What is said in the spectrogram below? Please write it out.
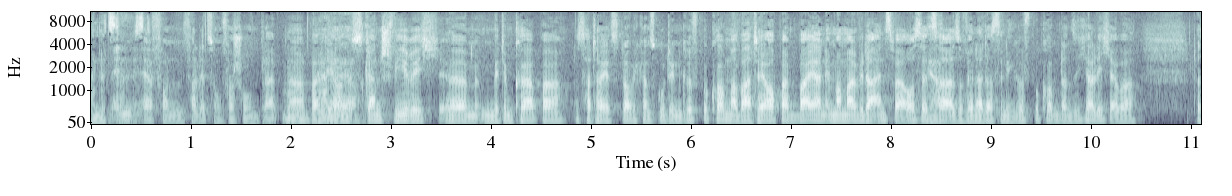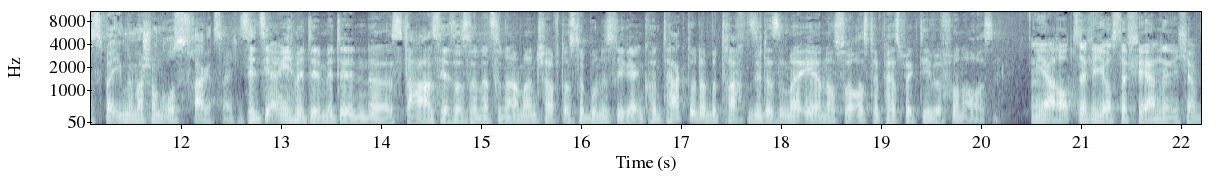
sein letzter Wenn ist. er von Verletzungen verschont bleibt. Ne? Bei Ja, Leon ja. ist es ganz schwierig äh, mit dem Körper. Das hat er jetzt, glaube ich, ganz gut in den Griff bekommen. Aber hat er auch beim Bayern immer mal wieder ein, zwei Aussetzer. Ja. Also wenn er das in den Griff bekommt, dann sicherlich. Aber das ist bei ihm immer schon ein großes Fragezeichen. Sind Sie eigentlich mit den, mit den äh, Stars jetzt aus der Nationalmannschaft, aus der Bundesliga in Kontakt oder betrachten Sie das immer eher noch so aus der Perspektive von außen? Ja, hauptsächlich aus der Ferne. Ich habe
